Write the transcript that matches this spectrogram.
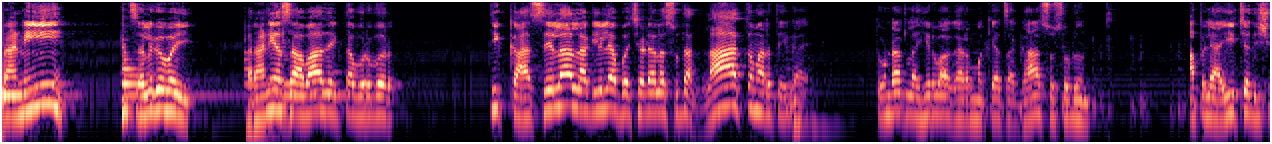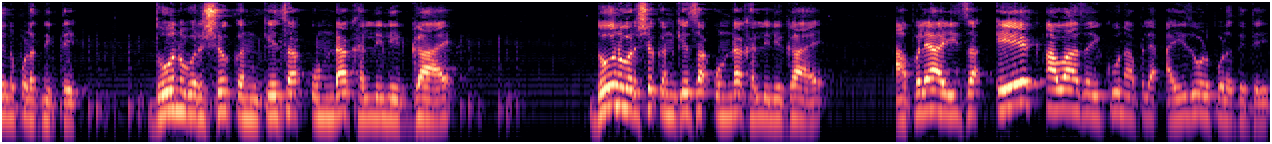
राणी चल ग बाई. राणी असा आवाज ऐकता बरोबर ती कासेला लागलेल्या बछड्याला सुद्धा लात मारते गाय. तोंडातला हिरवा घार मक्याचा घास सोडून आपल्या आईच्या दिशेनं पळत निघते. दोन वर्ष कणकेचा उंडा खाल्लेली गाय दोन वर्ष कणकेचा उंडा खाल्लेली गाय आपल्या आईचा एक आवाज ऐकून आपल्या आईजवळ पळत येते.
